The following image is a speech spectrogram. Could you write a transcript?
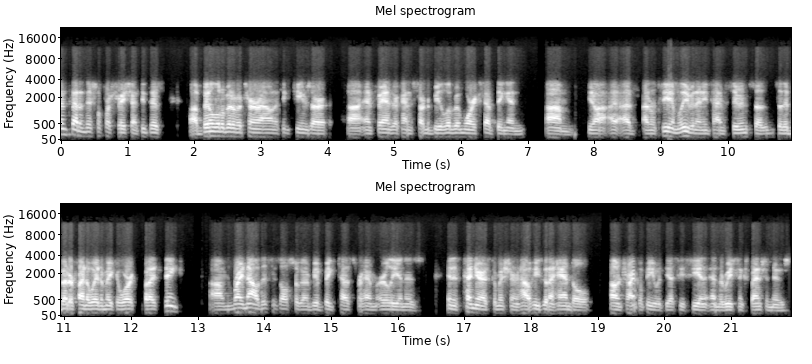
since that initial frustration, I think there's uh, been a little bit of a turnaround. I think teams are uh, and fans are kind of starting to be a little bit more accepting, and um, you know, I, I, I don't see him leaving anytime soon. So so they better find a way to make it work. But I think um, right now this is also going to be a big test for him early in his in his tenure as commissioner and how he's going to handle um, trying to compete with the SEC and, and the recent expansion news.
